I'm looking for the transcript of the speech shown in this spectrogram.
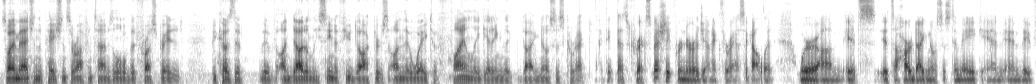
So I imagine the patients are oftentimes a little bit frustrated because they've, they've undoubtedly seen a few doctors on their way to finally getting the diagnosis correct. I think that's correct, especially for neurogenic thoracic outlet, where um, it's it's a hard diagnosis to make, and and they've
